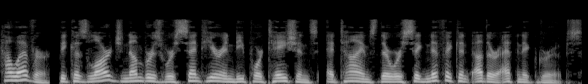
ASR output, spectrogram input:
However, because large numbers were sent here in deportations, at times there were significant other ethnic groups.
